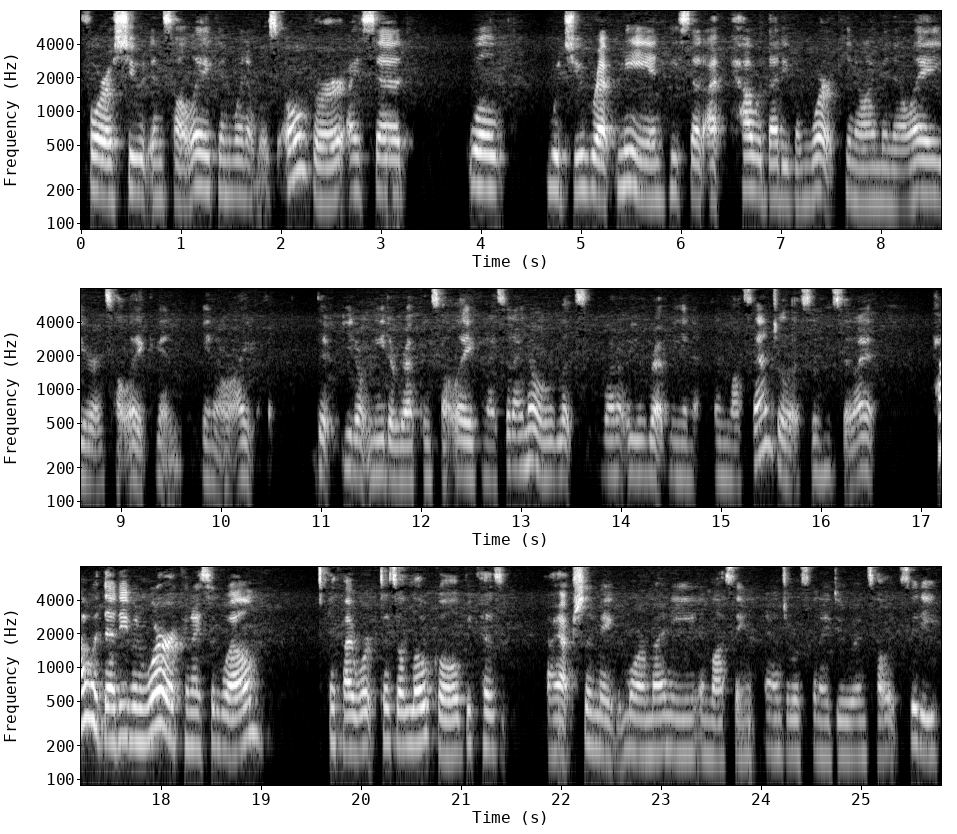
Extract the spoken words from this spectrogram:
for a shoot in Salt Lake. And when it was over, I said, Well, would you rep me? And he said, How would that even work? You know, I'm in LA, you're in Salt Lake, and, you know, I, that you don't need a rep in Salt Lake. And I said, I know, let's, why don't you rep me in, in Los Angeles? And he said, I, how would that even work? And I said, well, if I worked as a local, because I actually make more money in Los Angeles than I do in Salt Lake City,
